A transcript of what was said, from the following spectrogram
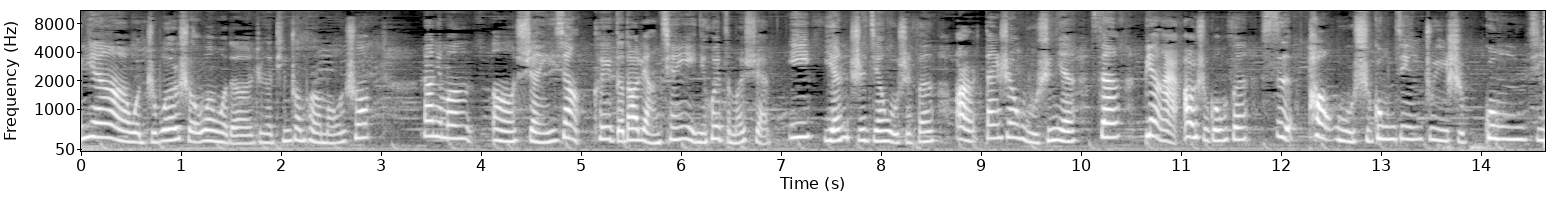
今天啊，我直播的时候问我的这个听众朋友们，我说，让你们嗯选一项可以得到两千亿，你会怎么选？一颜值减五十分，二单身五十年，三变矮二十公分，四胖五十公斤，注意是公斤，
